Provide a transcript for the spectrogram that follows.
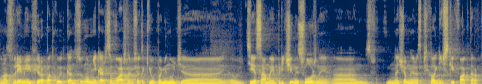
У нас время эфира подходит к концу, но мне кажется важным все-таки упомянуть э, те самые причины сложные. Э, начнем, наверное, с психологических факторов.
